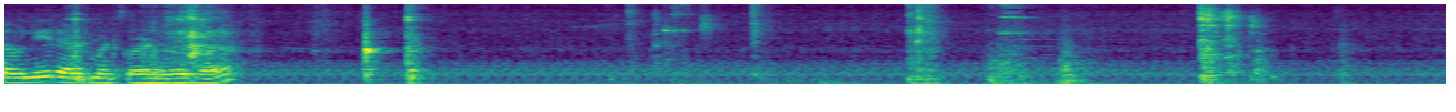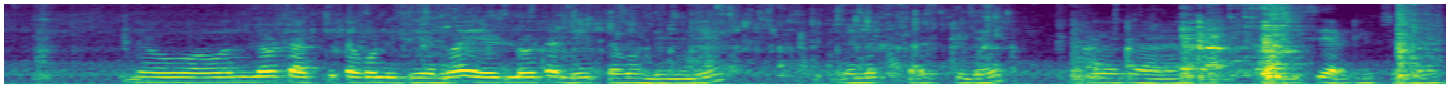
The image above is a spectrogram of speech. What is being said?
ನಾವು ನೀರು ಆ್ಯಡ್ ಮಾಡ್ಕೊಳ್ಳೋಣ ಈಗ. ನಾವು ಒಂದು ಲೋಟ ಅಕ್ಕಿ ತೊಗೊಂಡಿದ್ದೀವಲ್ವ? ಎರಡು ಲೋಟ ನೀರು ತೊಗೊಂಡಿದ್ದೀನಿ. ಎಲ್ಲ ಕರೆಕ್ಟಿದೆ ಇವಾಗ ಬಿಸಿ ಆಗಲಿ ಚೆನ್ನಾಗಿ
